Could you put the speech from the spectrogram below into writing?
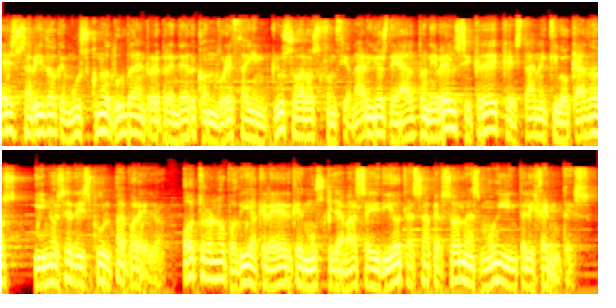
Es sabido que Musk no duda en reprender con dureza incluso a los funcionarios de alto nivel si cree que están equivocados, y no se disculpa por ello. Otro no podía creer que Musk llamase idiotas a personas muy inteligentes.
